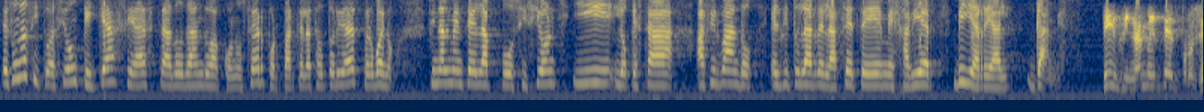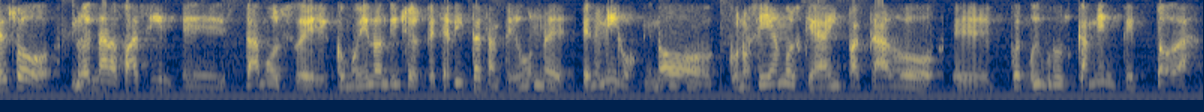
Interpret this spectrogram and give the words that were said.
Es una situación que ya se ha estado dando a conocer por parte de las autoridades, pero bueno, finalmente la posición y lo que está afirmando el titular de la CTM, Javier Villarreal Gámez. Sí, finalmente el proceso no es nada fácil. Eh, estamos, eh, como bien lo han dicho especialistas, ante un eh, enemigo que no conocíamos, que ha impactado pues muy bruscamente toda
